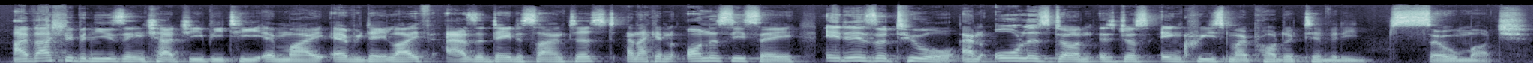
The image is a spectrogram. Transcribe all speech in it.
I've actually been using ChatGPT in my everyday life as a data scientist, and I can honestly say it is a tool, and all it's done is just increase my productivity so much.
